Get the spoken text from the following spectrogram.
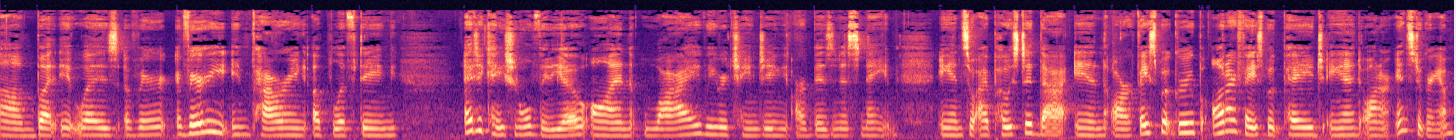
Um, but it was a very, a very empowering, uplifting, educational video on why we were changing our business name. And so I posted that in our Facebook group, on our Facebook page, and on our Instagram.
